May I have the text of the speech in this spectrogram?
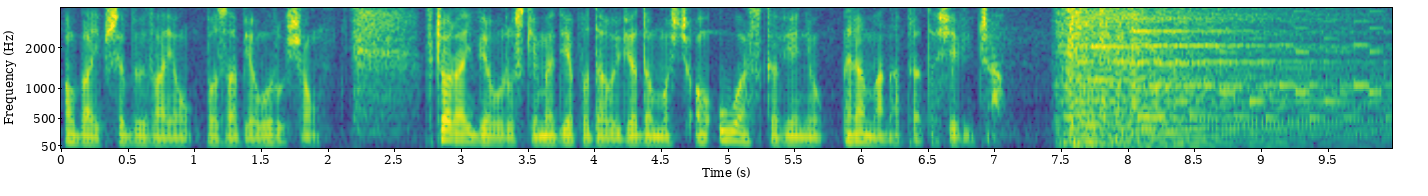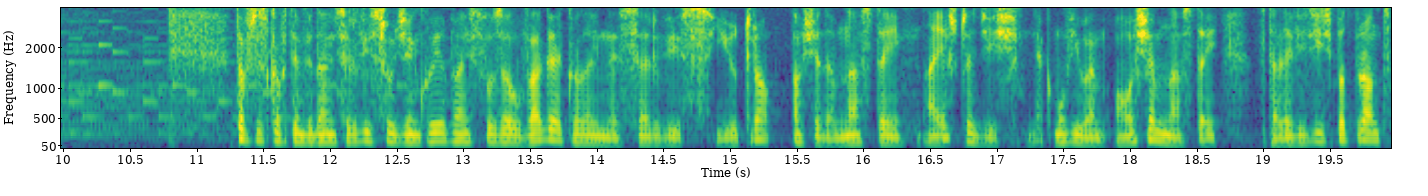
Obaj przebywają poza Białorusią. Wczoraj białoruskie media podały wiadomość o ułaskawieniu Ramana Pratasiewicza. To wszystko w tym wydaniu serwisu. Dziękuję Państwu za uwagę. Kolejny serwis jutro o 17, a jeszcze dziś, jak mówiłem, o 18 w telewizji Idź Pod Prąd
